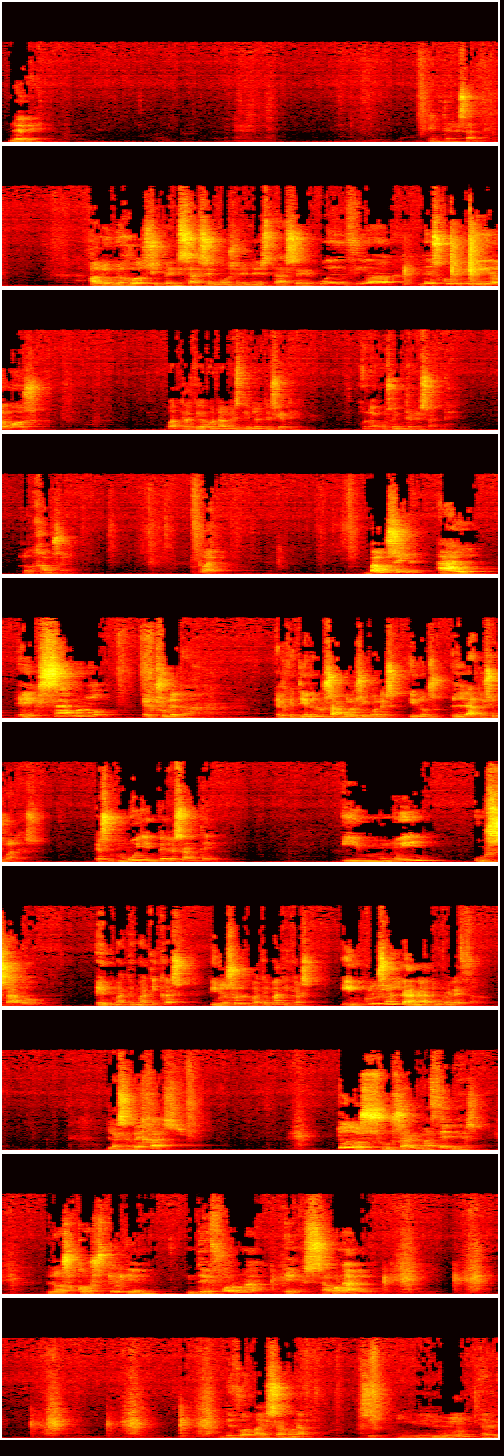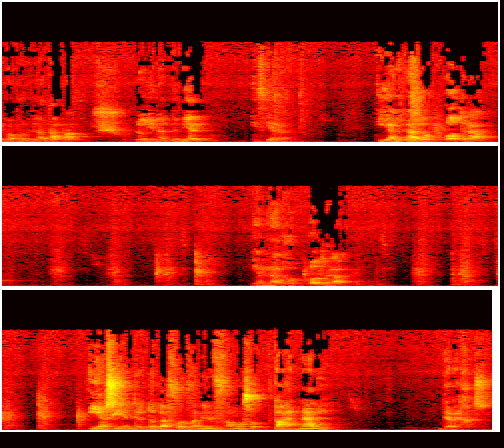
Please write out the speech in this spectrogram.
9. Interesante. A lo mejor si pensásemos en esta secuencia, descubriríamos cuántas diagonales tiene el de 7. Una cosa interesante. Lo dejamos ahí. Bueno, vamos a ir al hexágono, el chuleta, el que tiene los ángulos iguales y los lados iguales. Es muy interesante y muy usado en matemáticas, y no solo en matemáticas, incluso en la naturaleza. Las abejas, todos sus almacenes los construyen de forma hexagonal de forma hexagonal. Así. Y arriba ponen la tapa, lo llenan de miel y cierran. Y al lado otra. Y al lado otra. Y así entre todas forman el famoso panal de abejas.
